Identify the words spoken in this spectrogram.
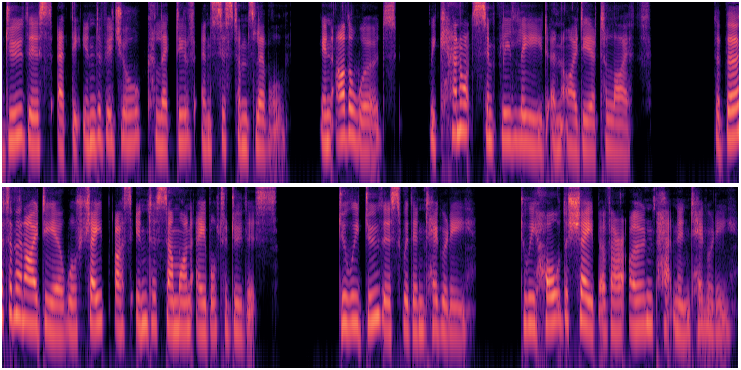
Do this at the individual, collective, and systems level. In other words, we cannot simply lead an idea to life. The birth of an idea will shape us into someone able to do this. Do we do this with integrity? Do we hold the shape of our own pattern integrity?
